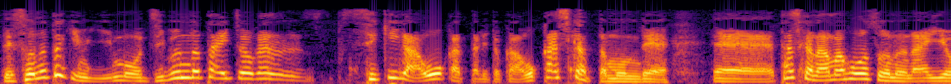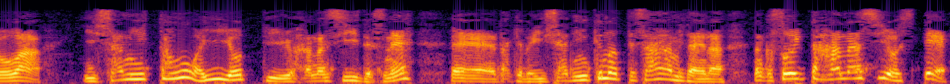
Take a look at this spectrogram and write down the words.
で、その時もう自分の体調が咳が多かったりとかおかしかったもんで、えー、確か生放送の内容は、医者に行った方がいいよっていう話ですね。えー、だけど医者に行くのってさ、みたいな、なんかそういった話をして、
